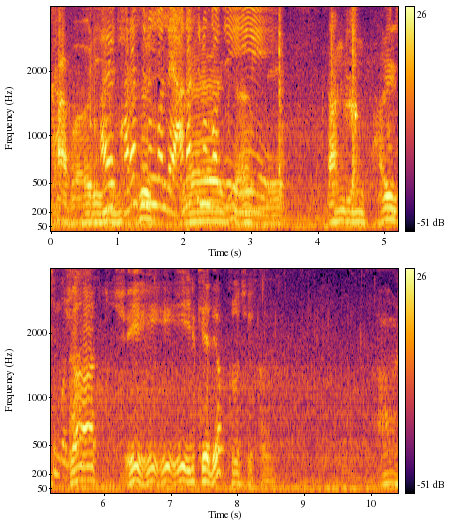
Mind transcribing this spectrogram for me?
가버린. 아유, 잘하시는 건데 안 하시는 거지. 당근 발자취 이렇게 해야 돼요? 그렇지 아,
